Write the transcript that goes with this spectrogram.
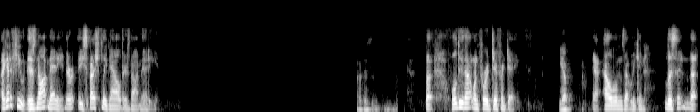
I got a few. There's not many. There, especially now. There's not many. How does it? But we'll do that one for a different day. Yep. Yeah, albums that we can listen that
